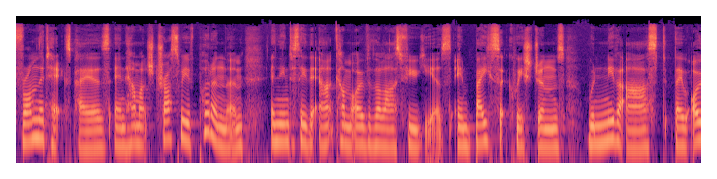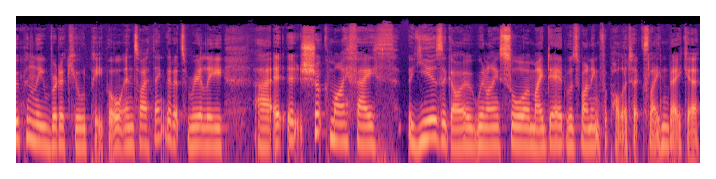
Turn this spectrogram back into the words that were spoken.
from the taxpayers and how much trust we have put in them, and then to see the outcome over the last few years. And basic questions were never asked, they openly ridiculed people. And so I think that it's really, uh, it, it, shook my faith years ago when I saw my dad was running for politics, Leighton Baker,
